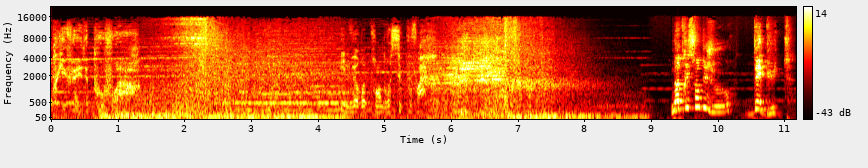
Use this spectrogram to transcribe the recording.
Privé de pouvoir. Il veut reprendre ce pouvoir. Notre histoire du jour débute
